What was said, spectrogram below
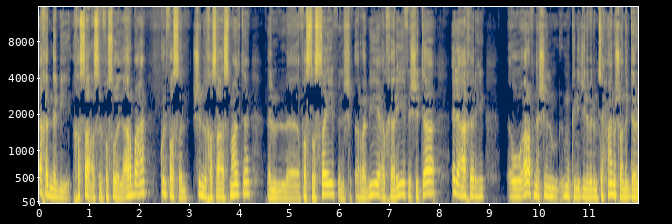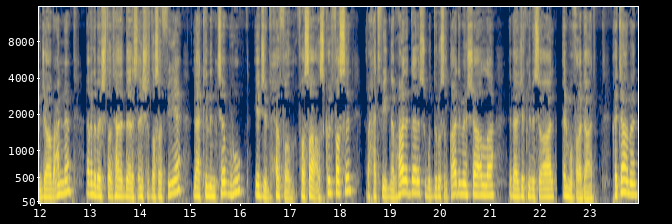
أخذنا بخصائص الفصول الأربعة. كل فصل شنو الخصائص مالته؟ فصل الصيف الربيع الخريف الشتاء إلى آخره. وعرفنا شنو ممكن يجينا بالامتحان وشلون نقدر نجاوب عنه. أغلب أنشطة هذا الدرس أنشطة صفية لكن انتبهوا يجب حفظ فصائص كل فصل راح تفيدنا بهذا الدرس وبالدروس القادمة إن شاء الله إذا جتني بسؤال المفردات. ختاما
